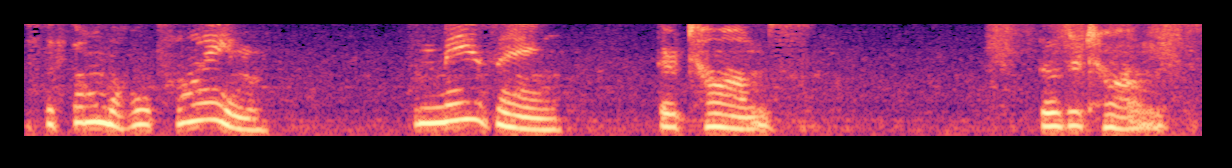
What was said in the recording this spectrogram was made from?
It's the phone the whole time. It's amazing. They're Toms. Those are Toms.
